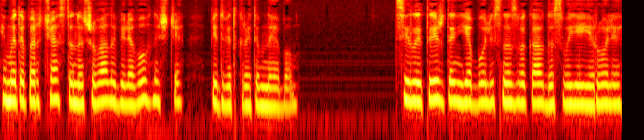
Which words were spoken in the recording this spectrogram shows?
і ми тепер часто ночували біля вогнища під відкритим небом. Цілий тиждень я болісно звикав до своєї ролі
